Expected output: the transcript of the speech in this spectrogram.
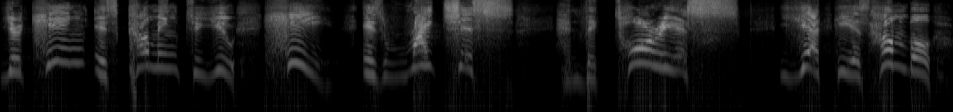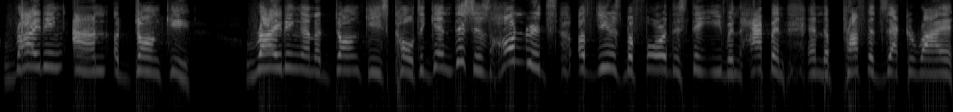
your king is coming to you. He is righteous and victorious Yet he is humble, riding on a donkey. riding on a donkey's colt. Again, this is hundreds of years before this day even happened. And the prophet Zechariah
